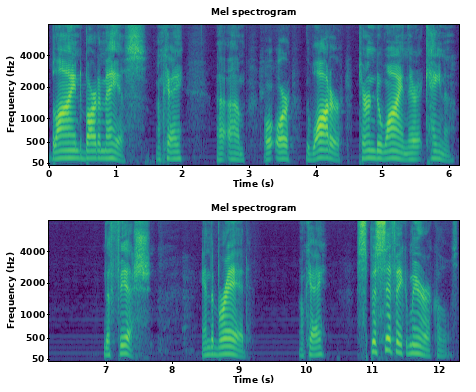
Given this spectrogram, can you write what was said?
blind Bartimaeus, okay? Uh, um, or, or the water turned to wine there at Cana the fish and the bread. Okay? Specific miracles.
